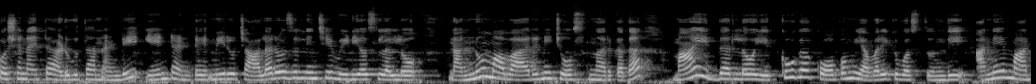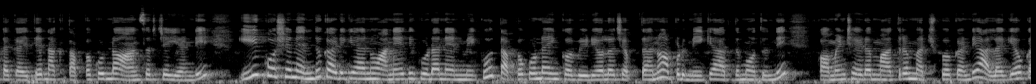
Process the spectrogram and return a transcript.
క్వశ్చన్ అయితే అడుగుతానండి. ఏంటంటే మీరు చాలా రోజుల నుంచి వీడియోస్లలో నన్ను మా వారిని చూస్తున్నారు కదా మా ఇద్దరిలో ఎక్కువగా కోపం ఎవరికి వస్తుంది అనే మాటకైతే నాకు తప్పకుండా తప్పకుండా ఆన్సర్ చేయండి. ఈ క్వశ్చన్ ఎందుకు అడిగాను అనేది కూడా నేను మీకు తప్పకుండా ఇంకో వీడియోలో చెప్తాను. అప్పుడు మీకే అర్థమవుతుంది. కామెంట్ చేయడం మాత్రం మర్చిపోకండి. అలాగే ఒక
